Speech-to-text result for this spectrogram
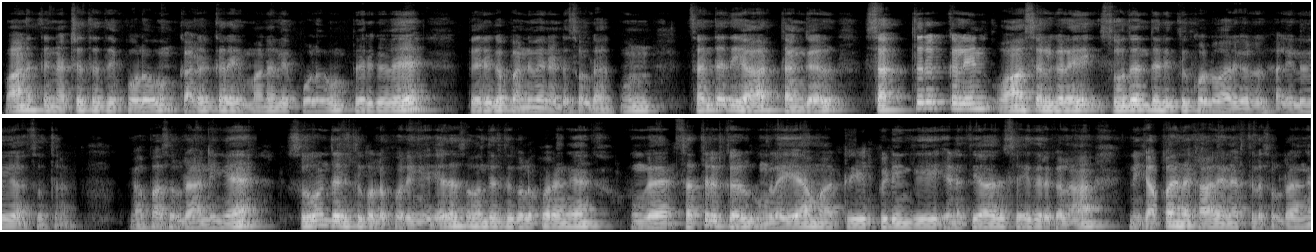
வானத்து நட்சத்திரத்தைப் போலவும் கடற்கரை மணலைப் போலவும் பெருகவே பெருக பண்ணுவேன் என்று சொல்கிறார் உன் சந்ததியார் தங்கள் சத்துருக்களின் வாசல்களை சுதந்திரித்து கொள்வார்கள். ஹalleluya சுத்திரம். எங்கள் அப்பா சொல்கிறான் நீங்கள் சுதந்திரித்து கொள்ள போகிறீங்க எதை சுதந்திரித்து கொள்ள போகிறாங்க உங்கள் சத்துருக்கள் உங்களை ஏமாற்றி பிடுங்கி என்னத்தையாவது செய்திருக்கலாம். இன்னைக்கு அப்பா இந்த காலை நேரத்தில் சொல்கிறாங்க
